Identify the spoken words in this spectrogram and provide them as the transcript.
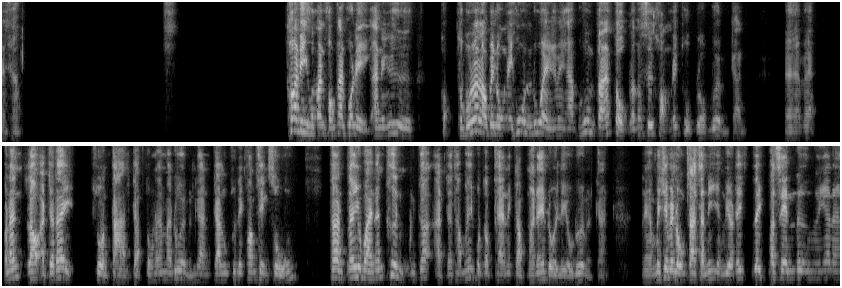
นะครับ ข้อดีของมันของการโพลอีกอันนึงก็คือ สมมุติว่าเราไปลงในหุ้นด้วยใช่ไหมครับหุ้นตอนนั้นตกแล้วก็ซื้อของได้ถูกลงด้วยเหมือนกันนะฮะเพราะฉะนั้นเราอาจจะได้ส่วนต่างจากตรงนั้นมาด้วยเหมือนกันการลงทุนในความเสี่ยงสูง ถ้านโยบายนั้นขึ้น มันก็อาจจะทำให้ผลตอบแทนกลับมาได้โดยเร็วด้วยเหมือนกัน นะครับไม่ใช่ไปลงตราสารหนี้อย่างเดียวได้ได้เปอร์เซ็นต์หนึ่งอะไรเงี้ยนะ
